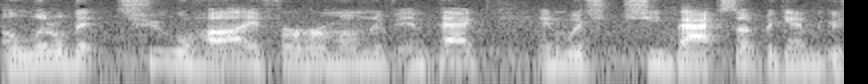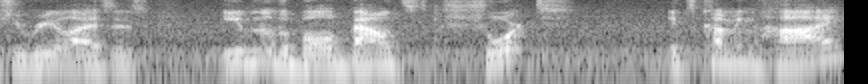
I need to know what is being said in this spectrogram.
a little bit too high for her moment of impact, in which she backs up again because she realizes even though the ball bounced short, it's coming high,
